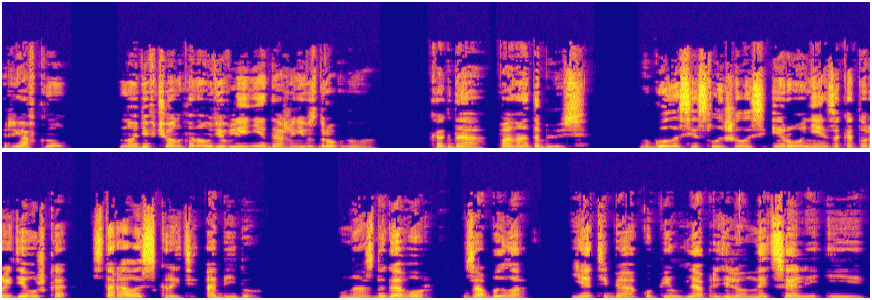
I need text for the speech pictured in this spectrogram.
Рявкнул, но девчонка на удивление даже не вздрогнула. Когда понадоблюсь? В голосе слышалась ирония, за которой девушка старалась скрыть обиду. У нас договор. Забыла? Я тебя купил для определенной цели и...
